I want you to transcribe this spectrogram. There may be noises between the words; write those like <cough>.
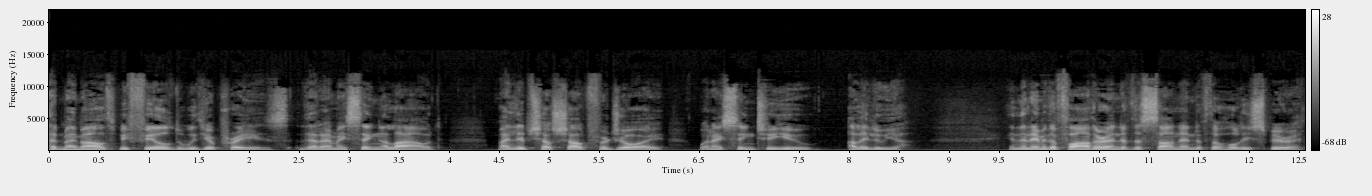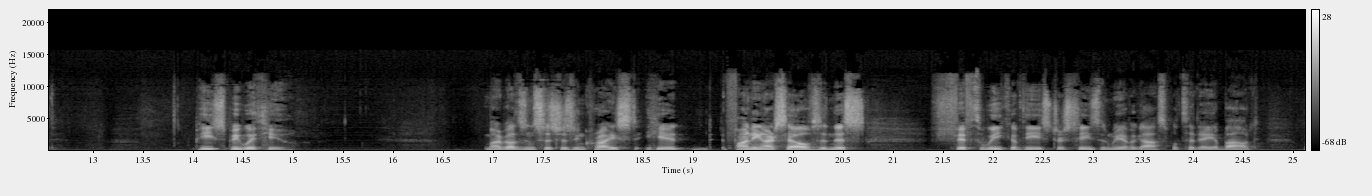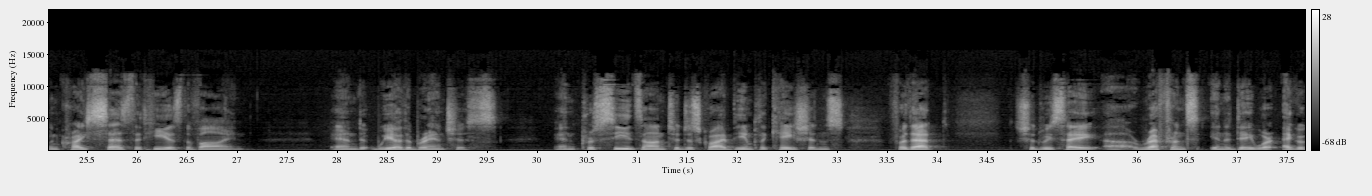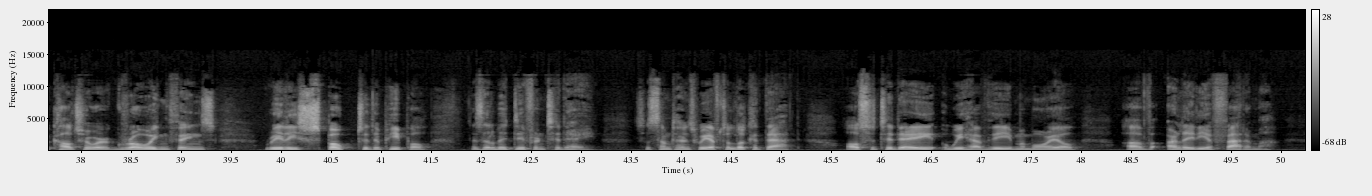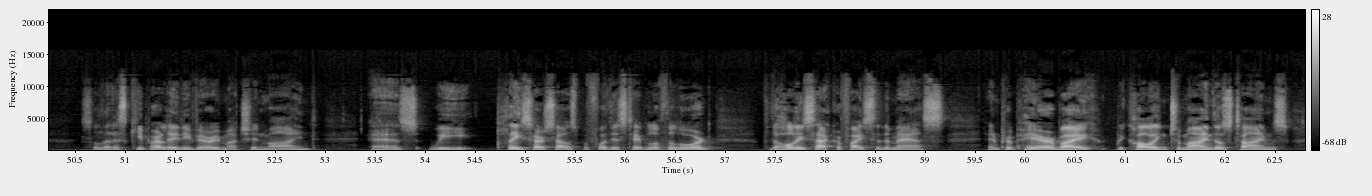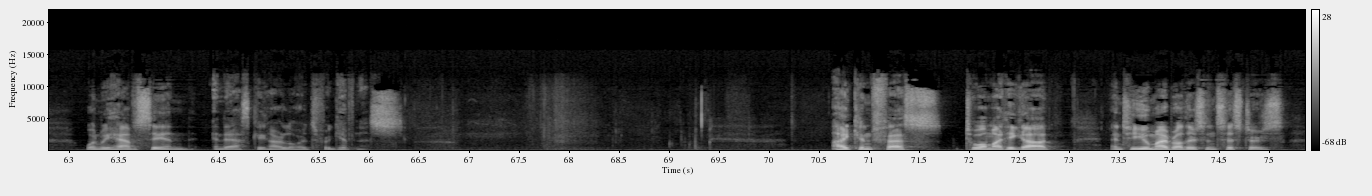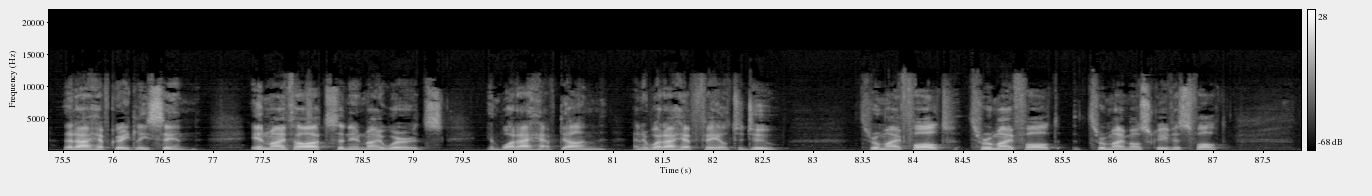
Let my mouth be filled with your praise, that I may sing aloud. My lips shall shout for joy when I sing to you. Alleluia. In the name of the Father, and of the Son, and of the Holy Spirit. Peace be with you. My brothers and sisters in Christ, here finding ourselves in this fifth week of the Easter season, we have a gospel today about when Christ says that He is the vine and we are the branches and proceeds on to describe the implications for that, should we say, uh, reference in a day where agriculture or growing things really spoke to the people. It's a little bit different today. So sometimes we have to look at that. Also, today we have the memorial of Our Lady of Fatima. So let us keep Our Lady very much in mind as we place ourselves before this table of the Lord for the holy sacrifice of the Mass and prepare by recalling to mind those times when we have sinned and asking our Lord's forgiveness. I confess to Almighty God and to you, my brothers and sisters, that I have greatly sinned in my thoughts and in my words, in what I have done and in what I have failed to do. Through my fault, through my fault, through my most grievous fault.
